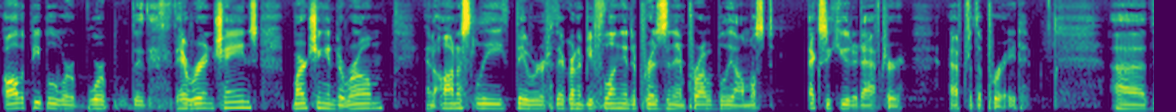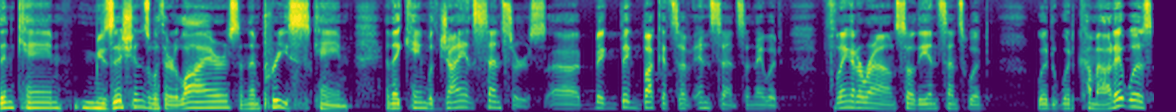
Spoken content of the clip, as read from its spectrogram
all the people were, were they, they were in chains marching into Rome, and honestly, they were they're going to be flung into prison and probably almost executed after after the parade. Uh, then came musicians with their lyres, and then priests came, and they came with giant censers, uh, big big buckets of incense, and they would fling it around so the incense would would would come out. It was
